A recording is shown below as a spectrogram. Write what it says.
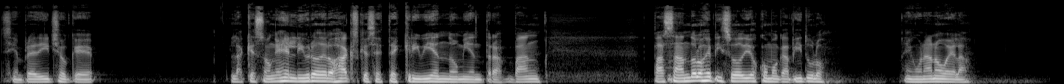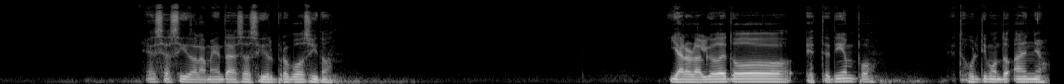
Siempre he dicho que la que son es el libro de los hacks que se está escribiendo mientras van pasando los episodios como capítulos en una novela. Esa ha sido la meta, ese ha sido el propósito. Y a lo largo de todo este tiempo, estos últimos dos años,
